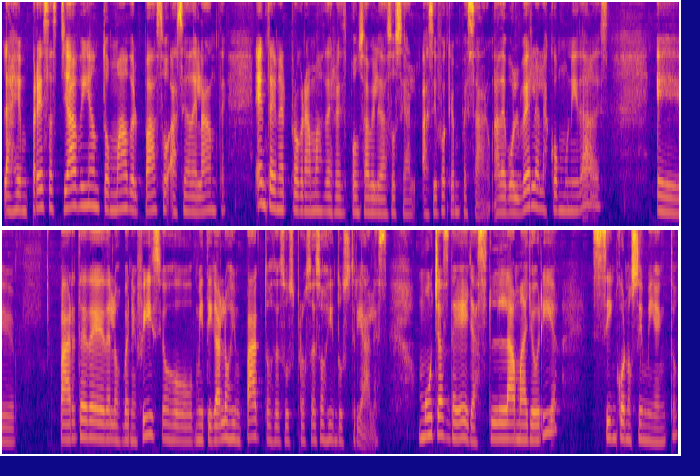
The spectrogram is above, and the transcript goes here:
las empresas ya habían tomado el paso hacia adelante en tener programas de responsabilidad social. Así fue que empezaron a devolverle a las comunidades eh, parte de los beneficios o mitigar los impactos de sus procesos industriales. Muchas de ellas, la mayoría, sin conocimiento,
